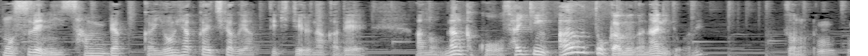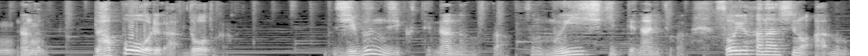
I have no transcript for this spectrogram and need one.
もうすでに300回、400回近くやってきてる中で、あの、なんかこう、最近、アウトカムが何とかね、その、うんうん、うん。なんだろう、ラポールがどうとか、自分軸って何なのとか、その無意識って何とか、そういう話の、あの、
